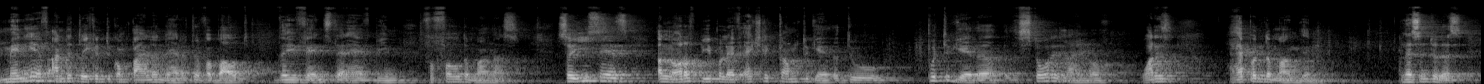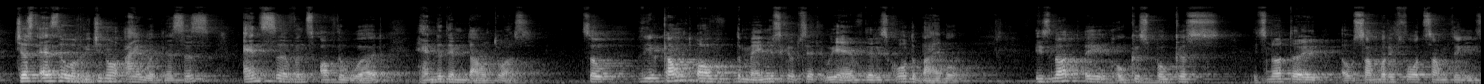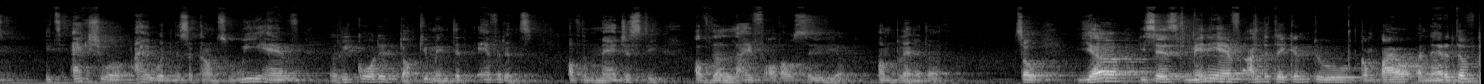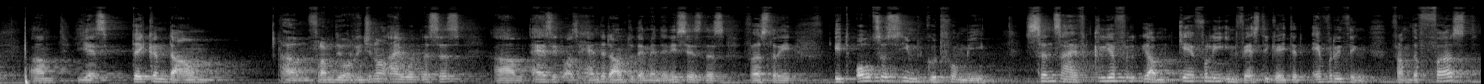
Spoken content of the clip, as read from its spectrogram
Many have undertaken to compile a narrative about the events that have been fulfilled among us. So he says a lot of people have actually come together to put together the storyline of what has happened among them. Listen to this. Just as the original eyewitnesses and servants of the word handed them down to us. So, the account of the manuscripts that we have that is called the Bible is not a hocus pocus, it's not a, oh, somebody thought something, it's, it's actual eyewitness accounts. We have recorded, documented evidence of the majesty of the life of our Savior on planet Earth. So here he says many have undertaken to compile a narrative. Um, he has taken down um, from the original eyewitnesses um, as it was handed down to them. And then he says this, verse 3 It also seemed good for me, since I have carefully, um, carefully investigated everything from the first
